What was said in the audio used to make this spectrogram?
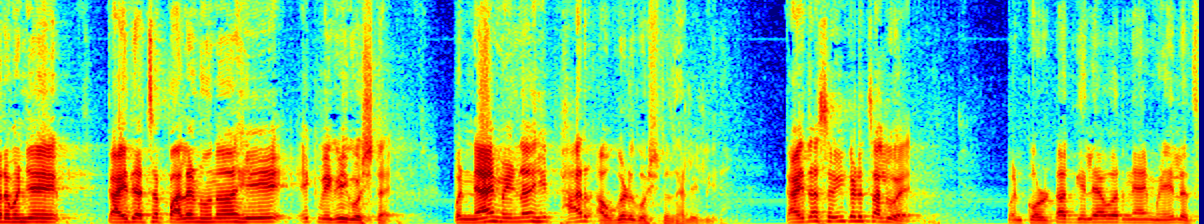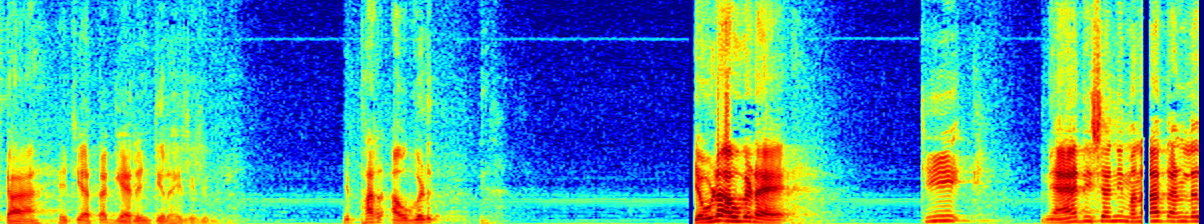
खरं म्हणजे कायद्याचं पालन होणं हे एक वेगळी गोष्ट आहे. पण न्याय मिळणं ही फार अवघड गोष्ट झालेली आहे. कायदा सगळीकडे चालू आहे. पण कोर्टात गेल्यावर न्याय मिळेलच का ह्याची आता गॅरंटी राहिलेली नाही. हे फार अवघड एवढं अवघड आहे की न्यायाधीशांनी मनात आणलं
